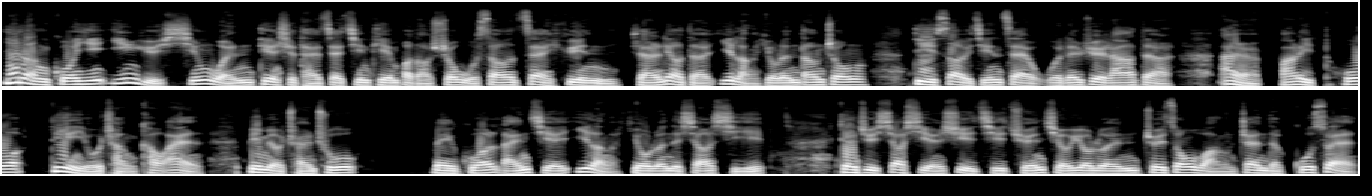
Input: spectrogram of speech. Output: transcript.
伊朗国营英语新闻电视台在今天报道说，五艘在运燃料的伊朗油轮当中，第一艘已经在委内瑞拉的埃尔巴利托炼油厂靠岸，并没有传出。美国拦截伊朗油轮的消息，根据消息人士以及全球油轮追踪网站的估算，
